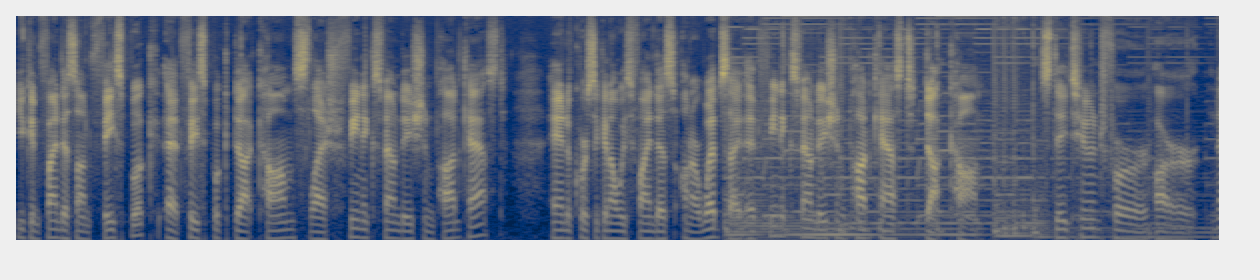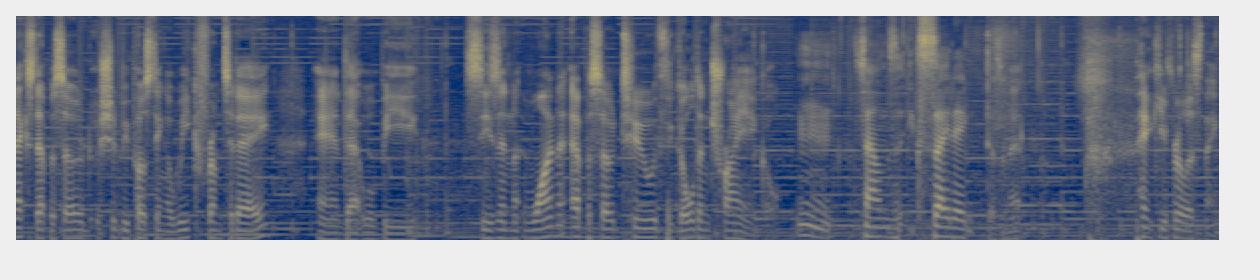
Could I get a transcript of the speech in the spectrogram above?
You can find us on Facebook at facebook.com slash Phoenix Foundation Podcast. And of course, you can always find us on our website at phoenixfoundationpodcast.com. Stay tuned for our next episode. We should be posting a week from today, and that will be season one, episode two, The Golden Triangle, mm, sounds exciting doesn't it? Thank you for listening.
